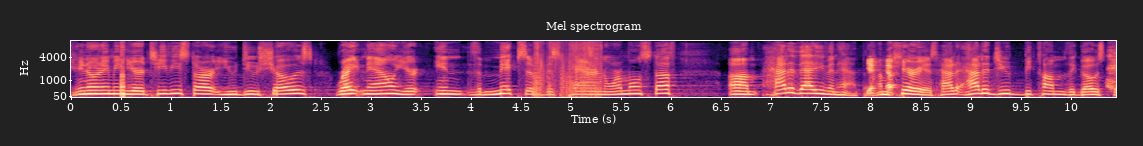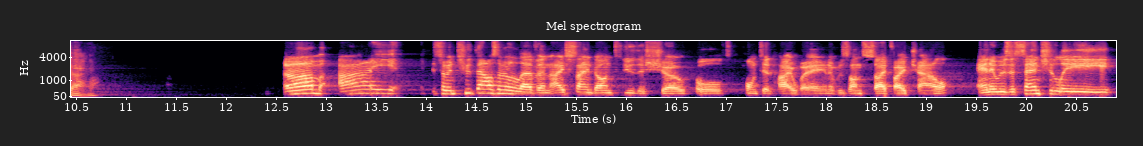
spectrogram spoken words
You know what I mean? You're a TV star. You do shows. Right now, you're in the mix of this paranormal stuff. Um, how did that even happen? I'm curious. How did, how did you become the ghost guy? Um, I so in 2011, I signed on to do this show called Haunted Highway, and it was on Sci-Fi Channel, and it was essentially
